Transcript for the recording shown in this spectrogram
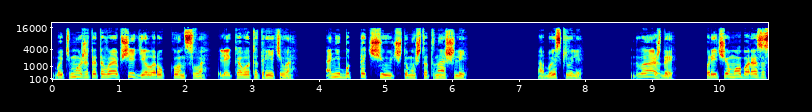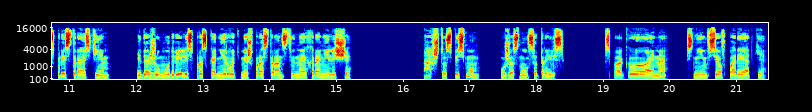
Быть может, это вообще дело рук консула или кого-то третьего. Они будто чуют, что мы что-то нашли». «Обыскивали?» «Дважды, причем оба раза с пристрастием и даже умудрились просканировать межпространственное хранилище. «А что с письмом?» — ужаснулся Трэвис. «Спокойно, с ним все в порядке.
